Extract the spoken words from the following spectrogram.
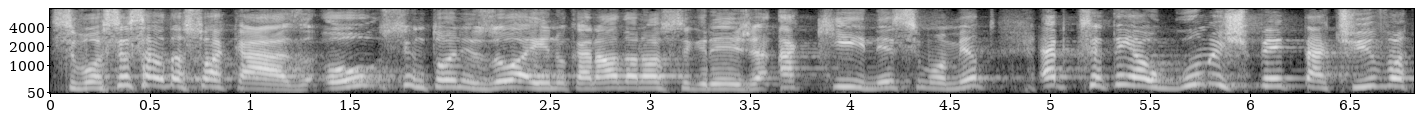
Se você saiu da sua casa ou sintonizou aí no canal da nossa igreja aqui nesse momento, é porque você tem alguma expectativa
